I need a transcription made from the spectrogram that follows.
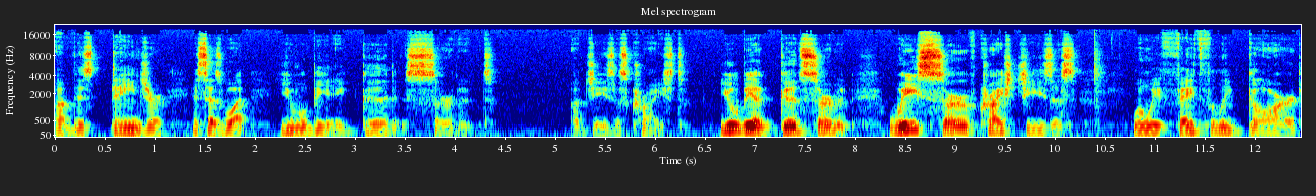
of this danger, it says what? You will be a good servant of Jesus Christ. You will be a good servant. We serve Christ Jesus when we faithfully guard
